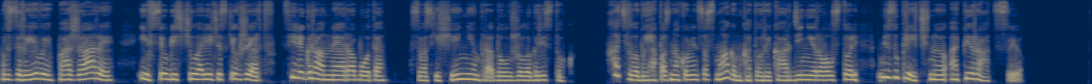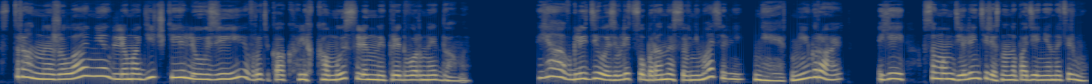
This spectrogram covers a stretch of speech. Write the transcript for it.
Взрывы, пожары и все без человеческих жертв. Филигранная работа. С восхищением продолжила Гресток. Хотела бы я познакомиться с магом, который координировал столь безупречную операцию. Странное желание для магички иллюзии, вроде как легкомысленной придворной дамы. Я вгляделась в лицо баронессы внимательней. Нет, не играет. Ей в самом деле интересно нападение на тюрьму.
